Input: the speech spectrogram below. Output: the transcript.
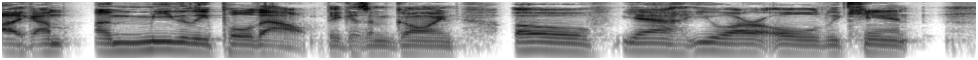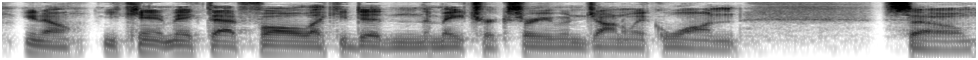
like I'm immediately pulled out because I'm going, Oh, yeah, you are old. We can't, you know, you can't make that fall like you did in the Matrix or even John Wick one. So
